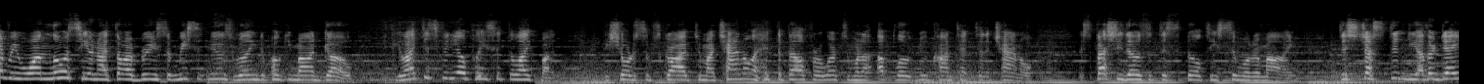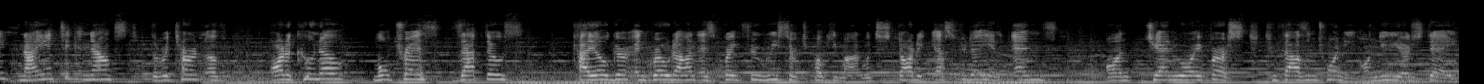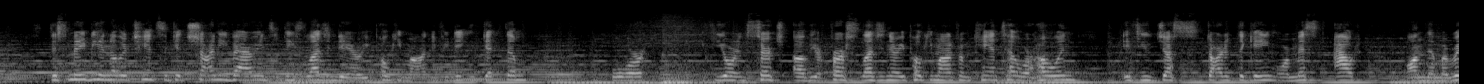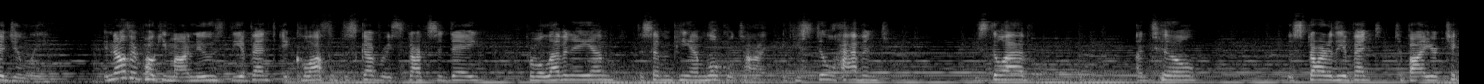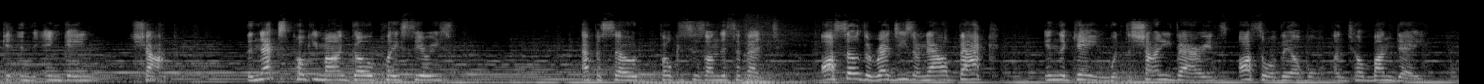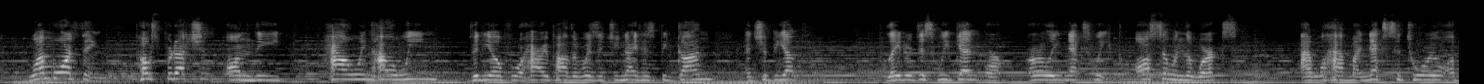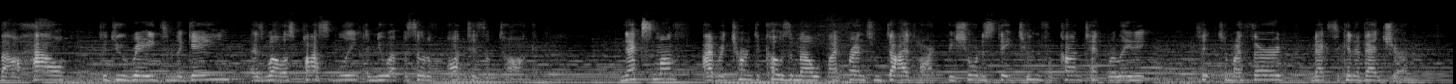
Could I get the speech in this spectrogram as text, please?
everyone, Lewis here, and I thought I'd bring you some recent news relating to Pokemon Go. If you like this video, please hit the like button. Be sure to subscribe to my channel and hit the bell for alerts when I upload new content to the channel, especially those with disabilities similar to mine. This just in, the other day, Niantic announced the return of Articuno, Moltres, Zapdos, Kyogre, and Groudon as breakthrough research Pokemon, which started yesterday and ends on January 1st, 2020, on New Year's Day. This may be another chance to get shiny variants of these legendary Pokemon if you didn't get them, or if you're in search of your first legendary Pokemon from Kanto or Hoenn, if you just started the game or missed out on them originally. In other Pokemon news, the event A Colossal Discovery starts today from 11 a.m. to 7 p.m. local time. If you still haven't, you still have until the start of the event to buy your ticket in the in-game shop. The next Pokemon Go Play Series episode focuses on this event. Also, the Regis are now back in the game with the shiny variants also available until Monday. One more thing, post-production on the Halloween Halloween video for Harry Potter Wizards Unite has begun and should be up later this weekend or early next week. Also in the works, I will have my next tutorial about how to do raids in the game, as well as possibly a new episode of Autism Talk. Next month, I return to Cozumel with my friends from Dive Heart. Be sure to stay tuned for content related to, to my third Mexican adventure.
